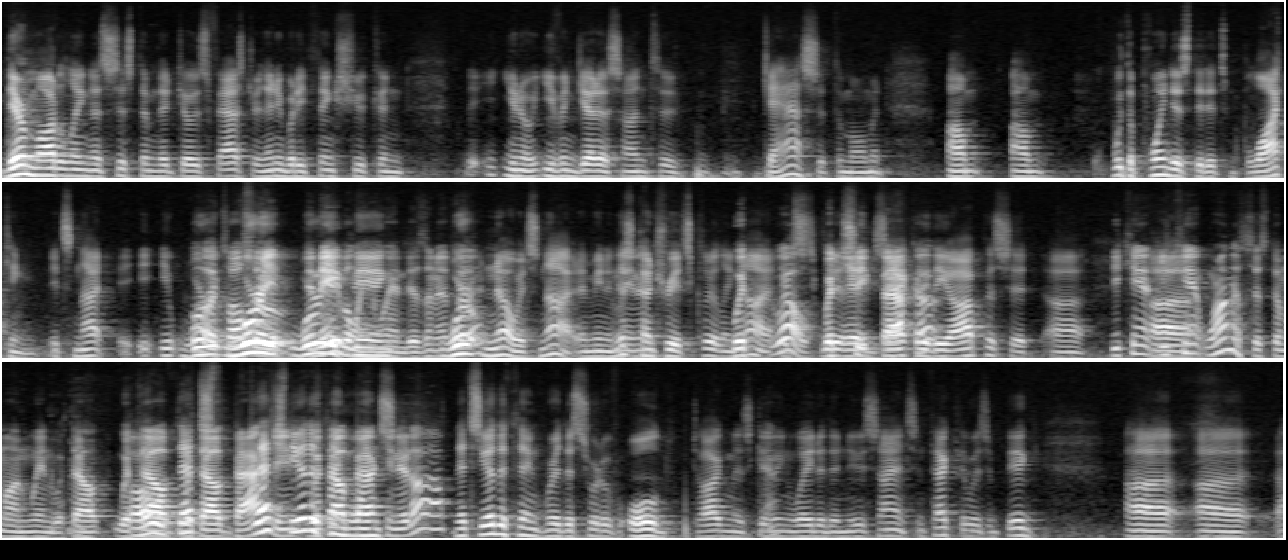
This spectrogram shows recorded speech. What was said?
they're modeling a system that goes faster than anybody thinks you can, you know, even get us onto gas at the moment. Um, um, What the point is that it's blocking, it's not, it, it, Well, were it's also it- were it enabling being- wind, isn't it, No, it's not. I mean, in I this mean, country, it's clearly with- not. well, It's with cheap exactly backup. the opposite. uh, You can't, you Uh, can't run a system on wind without, Oh, without, that's- without that's backing, the other without thing, once- backing it up. That's the other thing where the sort of old dogma is giving way to the new science. In fact, there was a big, uh, uh, uh,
